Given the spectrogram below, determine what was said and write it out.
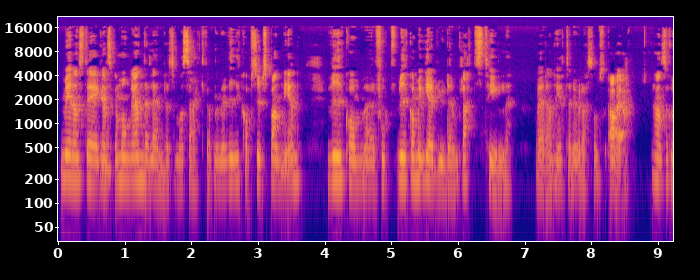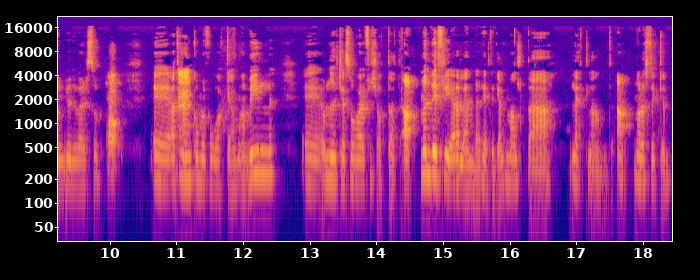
Medan det är ganska många andra länder som har sagt att nej, men vi kommer, typ Spanien, vi kommer, fort, vi kommer erbjuda en plats till, vad är det han heter nu då? Som, ah, ja, han som sjunger Universo. Ja. Eh, att han Mm. kommer få åka om han vill. Eh, och likaså har jag förstått att, ja men det är flera länder helt enkelt. Malta, Lettland, ja några stycken.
